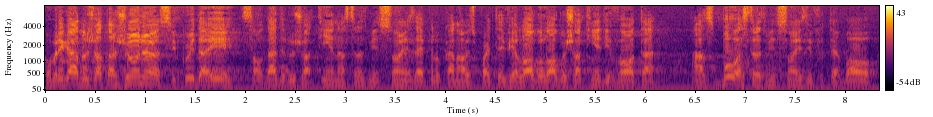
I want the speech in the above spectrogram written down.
Obrigado, J. Júnior. Se cuida aí. Saudade do Jotinha nas transmissões aí pelo canal Sport TV. Logo, logo o Jotinha de volta às boas transmissões de futebol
